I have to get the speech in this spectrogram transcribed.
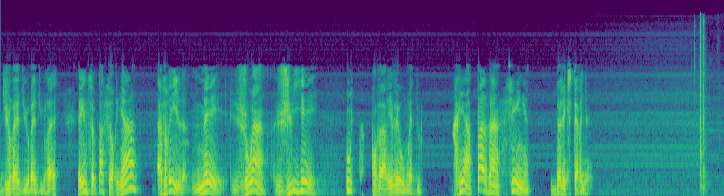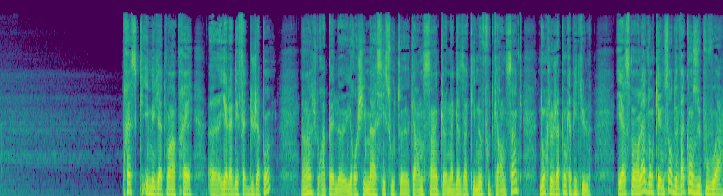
durer, durer, durer. Et il ne se passe rien. Avril, mai, juin, juillet, août, on va arriver au mois d'août. Rien, pas un signe de l'extérieur. Presque immédiatement après, euh, il y a la défaite du Japon. Hein, je vous rappelle euh, Hiroshima 6 août 45, euh, Nagasaki 9 août 45. Donc le Japon capitule. Et à ce moment-là, donc il y a une sorte de vacances du pouvoir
